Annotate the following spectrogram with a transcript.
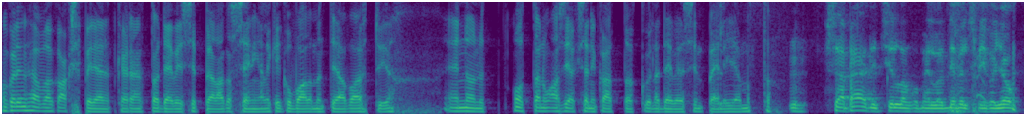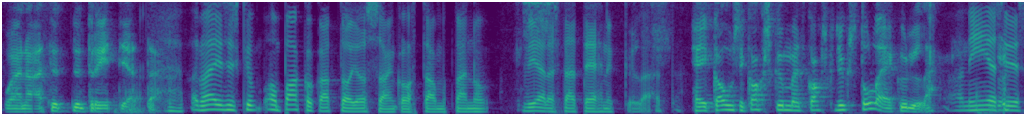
onko ne yhden vai kaksi peliä nyt kerran tuon Devilsin pelata sen jälkeen, kun valmentaja vaihtui. Ja en ole nyt ottanut asiakseni katsoa kyllä Devilsin peliä, mutta... Mm. Sä päätit silloin, kun meillä on Devils viikon joukkueena, että nyt, nyt riitti, että... No ei siis kyllä, on pakko katsoa jossain kohtaa, mutta mä en ole vielä sitä tehnyt kyllä. Että... Hei, kausi 2021 tulee kyllä. No niin ja siis...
